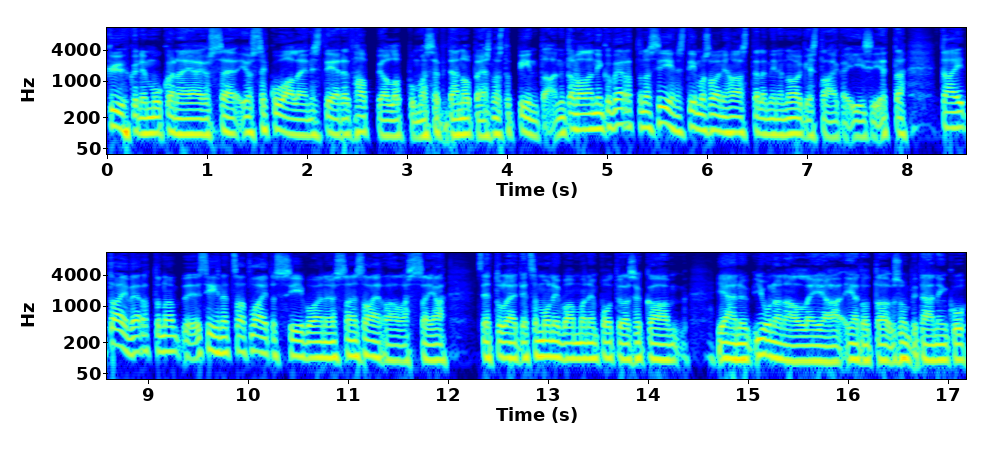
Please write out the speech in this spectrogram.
kyyhkynen mukana ja jos se, jos se kuolee, niin sä tiedät, että happi on loppumassa ja pitää nopeasti nostaa pintaa. Niin tavallaan niin verrattuna siihen, se Timo Soinin haasteleminen on oikeastaan aika easy. Että, tai, tai verrattuna siihen, että sä oot laitossiivoina jossain sairaalassa ja sinne tulee tietysti monivammainen potilas, joka on jäänyt junan alle ja, ja tota, sun pitää niin kuin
